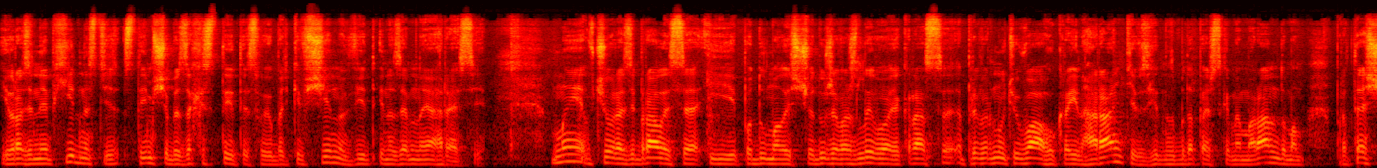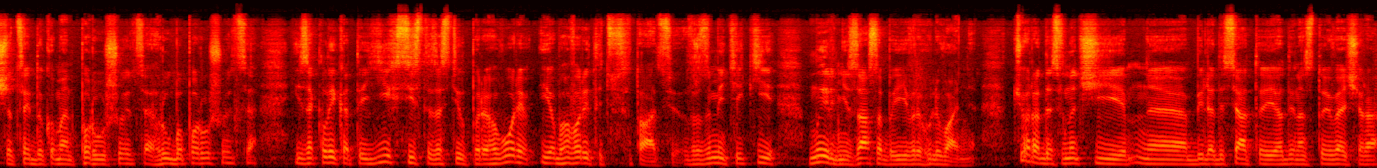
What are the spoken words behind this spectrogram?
і в разі необхідності з тим, щоб захистити свою батьківщину від іноземної агресії. Ми вчора зібралися і подумали, що дуже важливо якраз привернути увагу країн гарантів згідно з Будапештським меморандумом про те, що цей документ порушується, грубо порушується, і закликати їх сісти за стіл переговорів і обговорити цю ситуацію, зрозуміти, які мирні засоби її врегулювання. Вчора, десь вночі, е, біля 10-11 вечора,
